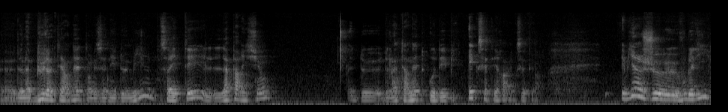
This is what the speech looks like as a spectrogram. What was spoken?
euh, la bulle Internet dans les années 2000, ça a été l'apparition de, l'Internet haut débit, etc., etc. Eh bien, je vous le dis,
